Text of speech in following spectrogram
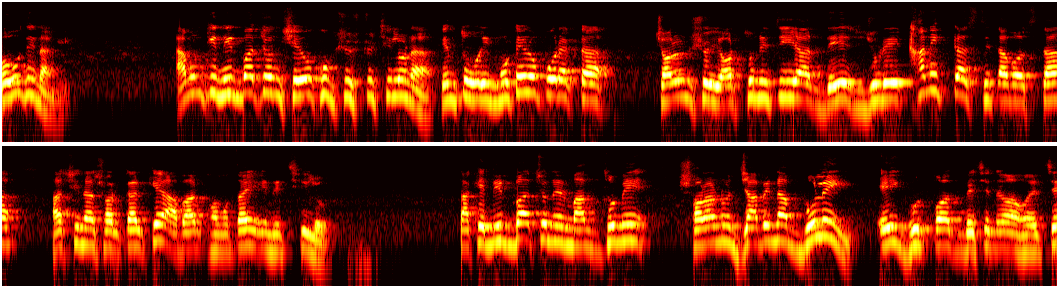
বহুদিন আগে এমনকি নির্বাচন সেও খুব সুষ্ঠু ছিল না, কিন্তু ওই মোটের ওপর একটা চলনসই অর্থনীতি আর দেশ জুড়ে খানিকটা স্থিতাবস্থা হাসিনা সরকারকে আবার ক্ষমতায় এনেছিল। তাকে নির্বাচনের মাধ্যমে সরানো যাবে না বলেই এই ঘুরপথ বেছে নেওয়া হয়েছে।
